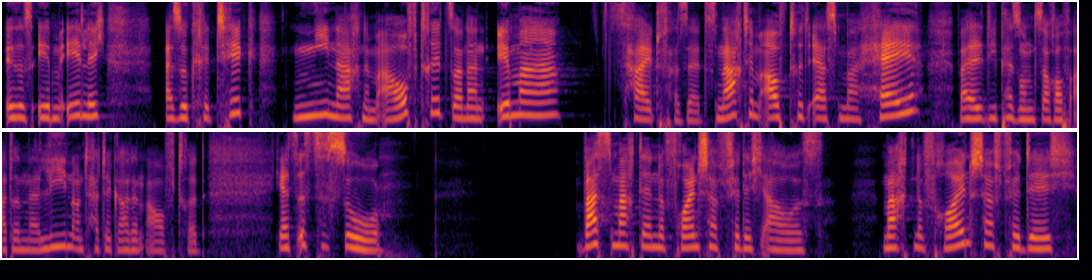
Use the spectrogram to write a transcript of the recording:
ist es eben ähnlich. Also Kritik nie nach einem Auftritt, sondern immer Zeit versetzt. Nach dem Auftritt erstmal, hey, weil die Person ist auch auf Adrenalin und hatte gerade einen Auftritt. Jetzt ist es so, was macht denn eine Freundschaft für dich aus? Macht eine Freundschaft für dich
